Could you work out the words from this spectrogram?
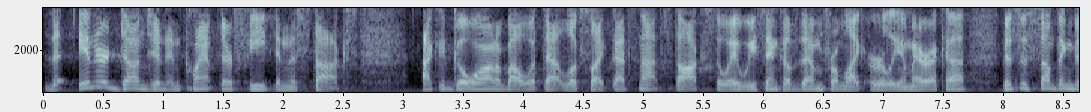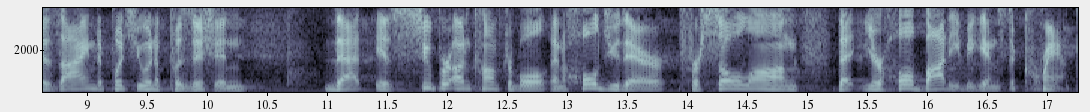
the inner dungeon and clamped their feet in the stocks. I could go on about what that looks like. That's not stocks the way we think of them from like early America. This is something designed to put you in a position that is super uncomfortable and hold you there for so long that your whole body begins to cramp,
